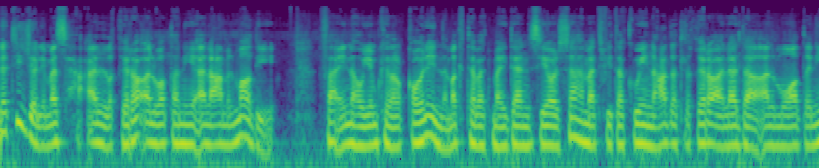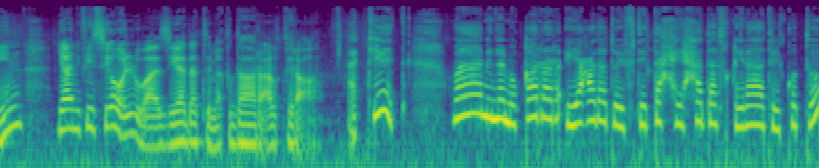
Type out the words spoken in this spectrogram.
نتيجة لمسح القراءة الوطني العام الماضي. فإنه يمكن القول أن مكتبة ميدان سيول ساهمت في تكوين عادة القراءة لدى المواطنين يعني في سيول وزيادة مقدار القراءة. أكيد. ومن المقرر إعادة افتتاح حدث قراءة الكتب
